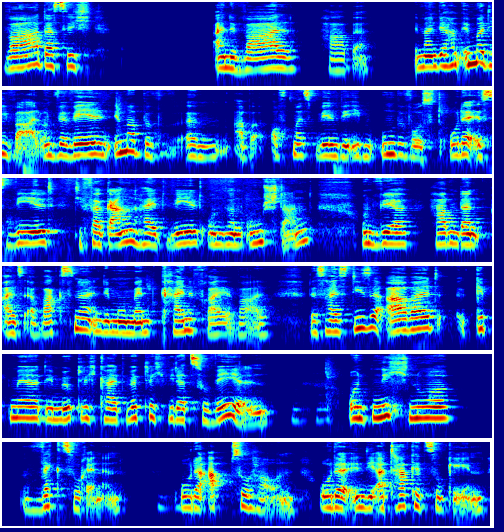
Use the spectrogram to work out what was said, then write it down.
war, dass ich eine Wahl habe. Ich meine, wir haben immer die Wahl und wir wählen immer, ähm, aber oftmals wählen wir eben unbewusst oder es wählt, die Vergangenheit wählt unseren Umstand und wir haben dann als Erwachsener in dem Moment keine freie Wahl. Das heißt, diese Arbeit gibt mir die Möglichkeit, wirklich wieder zu wählen mhm. und nicht nur wegzurennen oder abzuhauen oder in die Attacke zu gehen,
